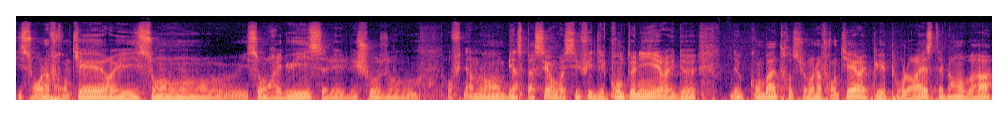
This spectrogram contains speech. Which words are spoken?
ils sont à la frontière, ils sont, ils sont réduits, les, choses vont, finalement bien se passer, on va suffit de les contenir et de, de, combattre sur la frontière, et puis pour le reste, eh ben, on, va,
